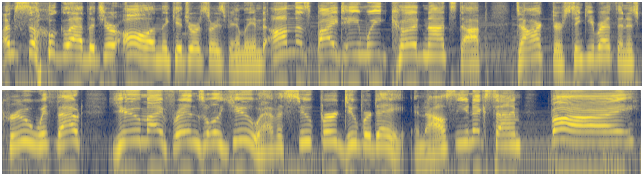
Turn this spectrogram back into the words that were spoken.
I'm so glad that you're all in the Kid Short Stories family. And on the spy team, we could not stop Dr. Stinky Breath and his crew without you, my friends. Well, you have a super duper day. And I'll see you next time. Bye.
